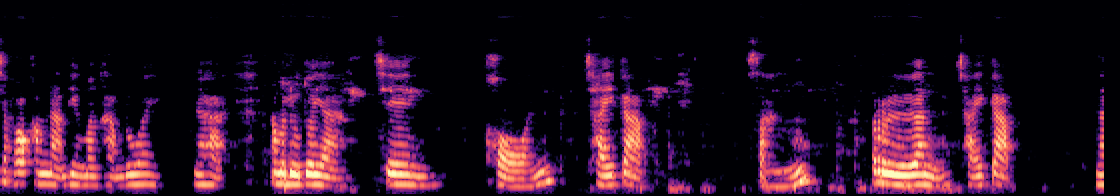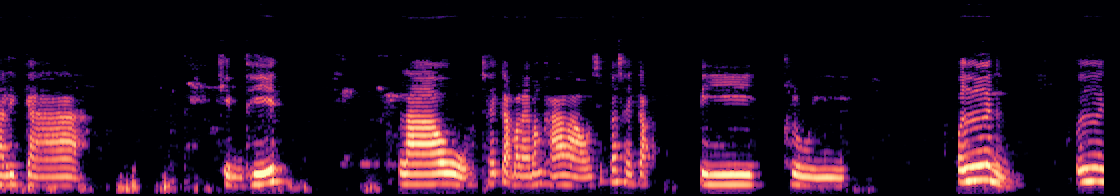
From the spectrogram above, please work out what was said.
เฉพาะคำนามเพียงบางคำด้วยนะคะเอามาดูตัวอย่าง เช่น ขอน ใช้กับ สัง เรือน ใช้กับ นาฬิกา เข็มทิศ เราใช้กับอะไรบ้างคะเราก็ใช้กับปีคลุย ปื้น ปื้น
